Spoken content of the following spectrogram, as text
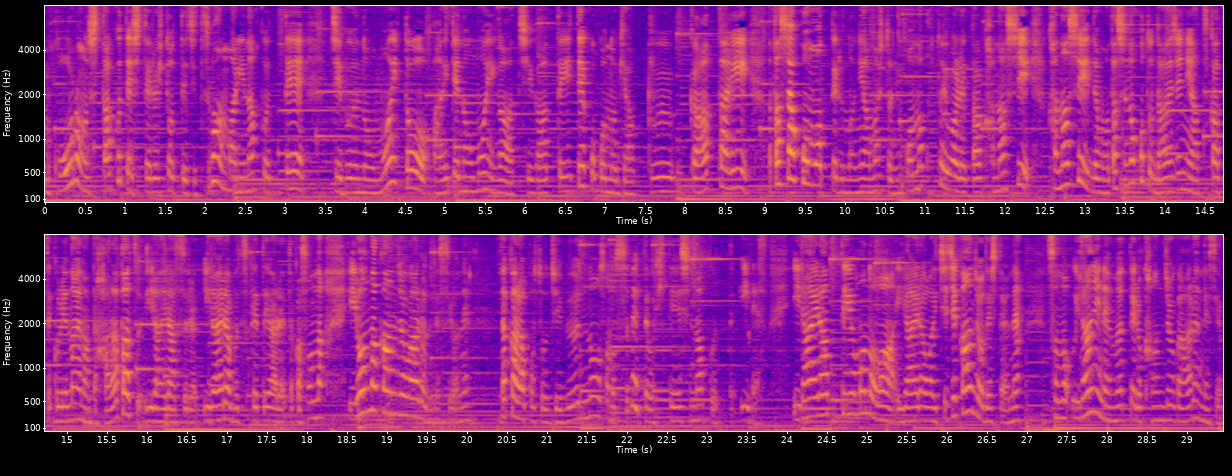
も口論したくてしてる人って実はあんまりなくって自分の思いと相手の思いが違っていてここのギャップがあったり私はこう思ってるのにあの人にこんなこと言われた悲しい悲しいでも私のこと大事に扱ってくれないなんて腹立つイライラするイライラぶつけてやれとかそんないろんな感情があるんですよね。だからこそ自分のその全てを否定しなくっていいです。イライラっていうものはイライラは一時感情でしたよね。その裏に眠ってる感情があるんですよ。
